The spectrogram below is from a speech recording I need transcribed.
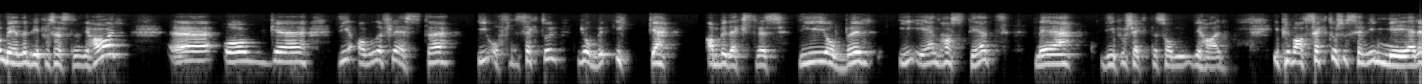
forbedrer de prosessene de har. Og de aller fleste i offentlig sektor jobber ikke ambidextres. De jobber i én hastighet med de prosjektene som de har. I privat sektor så ser vi mer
